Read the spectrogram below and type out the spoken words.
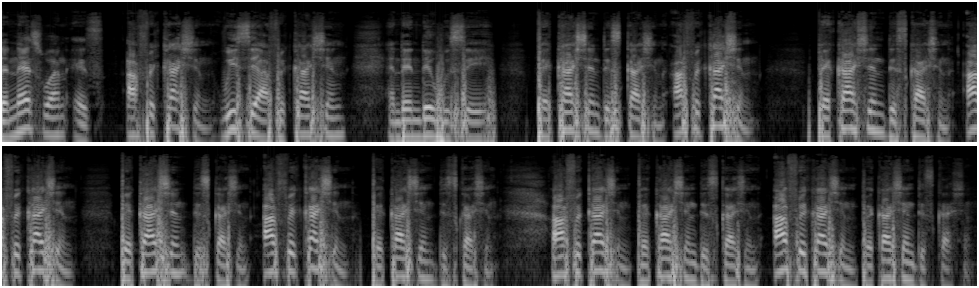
The next one is African. We say African, and then they will say percussion discussion. African percussion discussion. African percussion discussion. African percussion discussion. African percussion discussion. African percussion discussion.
